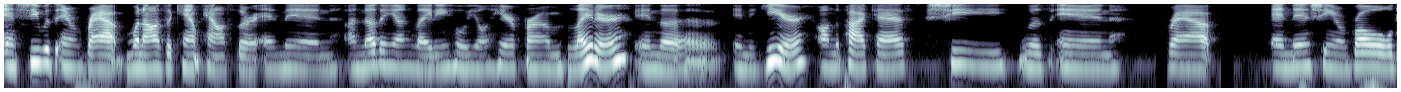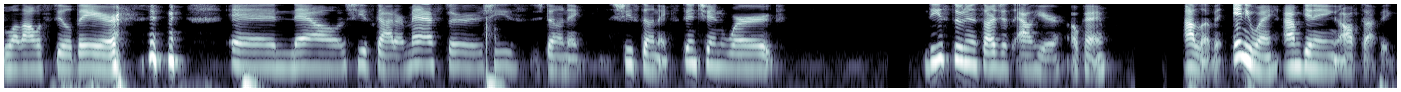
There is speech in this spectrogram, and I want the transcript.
and she was in rap when I was a camp counselor and then another young lady who you'll hear from later in the in the year on the podcast she was in rap and then she enrolled while I was still there. And now she's got her master she's done it she's done extension work. These students are just out here okay? I love it. Anyway I'm getting off topic.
